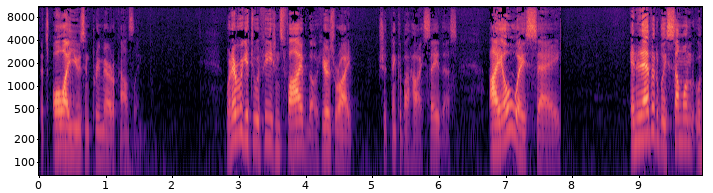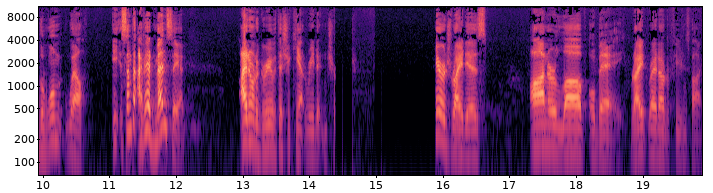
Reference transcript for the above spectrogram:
That's all I use in premarital counseling. Whenever we get to Ephesians 5, though, here's where I should think about how I say this. I always say, and inevitably someone with a woman, well, sometimes I've had men say it. I don't agree with this. You can't read it in church. Marriage rite is honor, love, obey, right? Right out of Ephesians 5.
